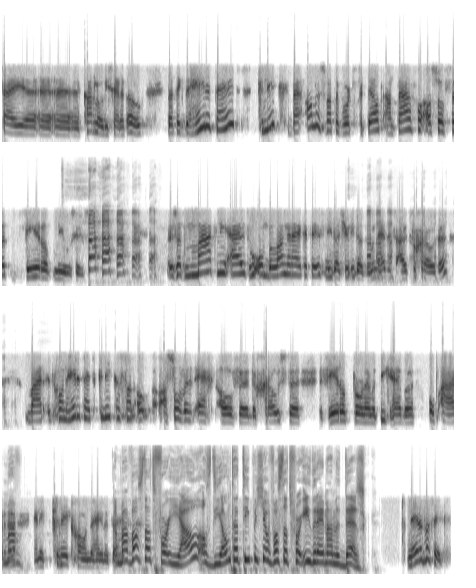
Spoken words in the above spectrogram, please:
zei eh, eh, Carlo, die zei dat ook. Dat ik de hele tijd knik bij alles wat er wordt verteld aan tafel alsof het wereldnieuws is. Dus het maakt niet uit hoe onbelangrijk het is. Niet dat jullie dat doen, hè, het is uitvergroten. Maar het gewoon de hele tijd knikken van oh, alsof we het echt over de grootste wereldproblematiek hebben op aarde. Maar- en ik knik gewoon de hele tijd. Maar was dat voor jou als Dianta-typetje of was dat voor iedereen aan de desk? Nee, dat was ik.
